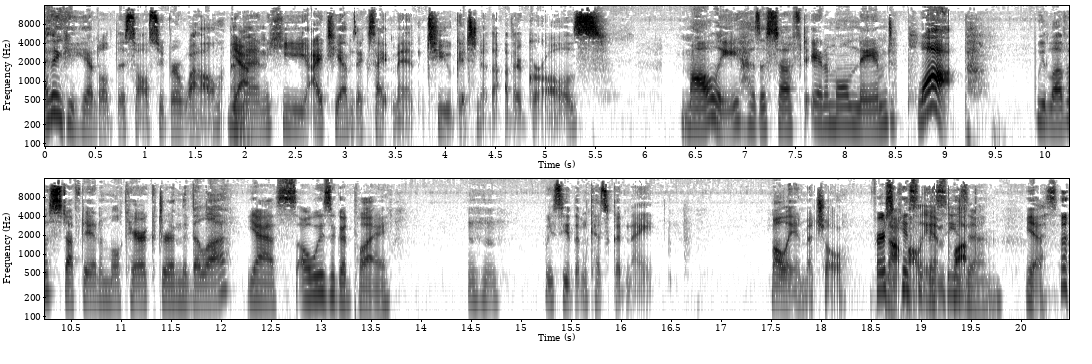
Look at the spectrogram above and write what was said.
I think he handled this all super well. And Yeah. then he ITM's excitement to get to know the other girls. Molly has a stuffed animal named Plop. We love a stuffed animal character in the villa. Yes. Always a good play. Mm-hmm. We see them kiss goodnight. Molly and Mitchell. First not kiss Molly of the Plop. season. Yes.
